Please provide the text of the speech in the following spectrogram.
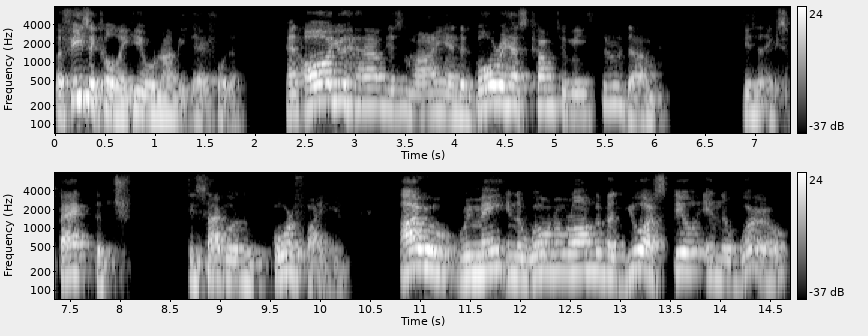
But physically, he will not be there for them. And all you have is mine, and the glory has come to me through them. Jesus expect the disciple to glorify him. I will remain in the world no longer, but you are still in the world.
